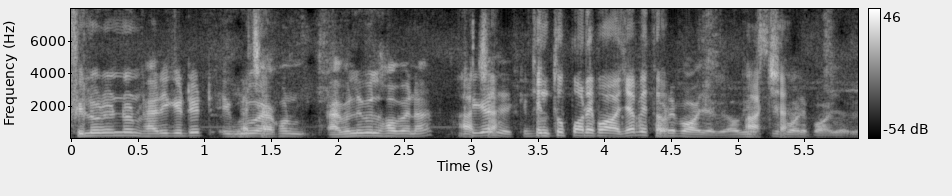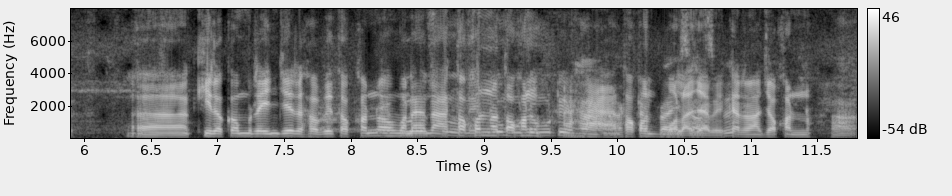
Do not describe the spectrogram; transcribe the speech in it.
ফিলোরেন্ডন ভ্যারিগেটেড এগুলো আচ্ছা। এখন অ্যাভেলেবেল হবে না ঠিক আচ্ছা। আছে? কিন্তু পরে পাওয়া যাবে তো? পরে পাওয়া যাবে আচ্ছা। পরে পাওয়া যাবে। আহ, কি রকম রেঞ্জের হবে তখন মানে না তখন তখন হ্যাঁ, হ্যাঁ তখন বলা যাবে। কেননা যখন হ্যাঁ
